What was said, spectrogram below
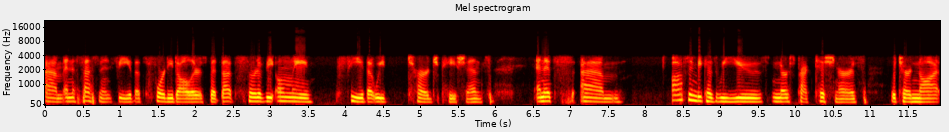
um, an assessment fee that's $40, but that's sort of the only fee that we charge patients. And it's um, often because we use nurse practitioners, which are not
